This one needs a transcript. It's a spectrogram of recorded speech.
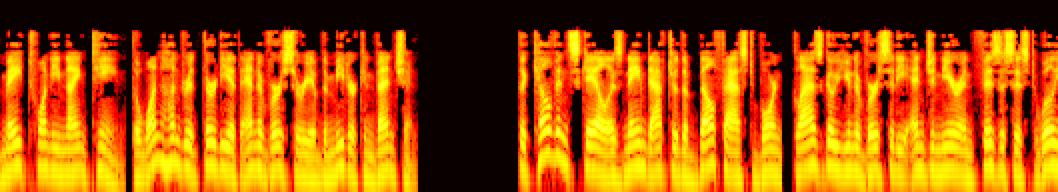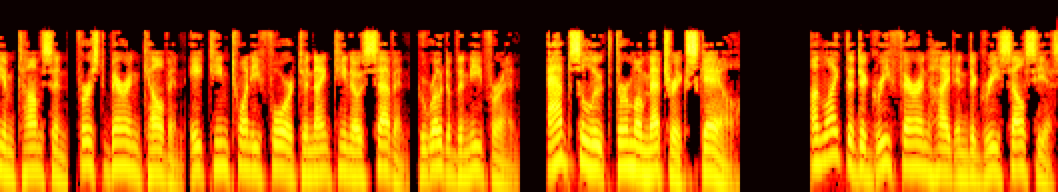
May 2019 the 130th anniversary of the meter convention. The Kelvin scale is named after the Belfast-born, Glasgow University engineer and physicist William Thomson, 1st Baron Kelvin (1824–1907), who wrote of the need for an absolute thermometric scale. Unlike the degree Fahrenheit and degree Celsius,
